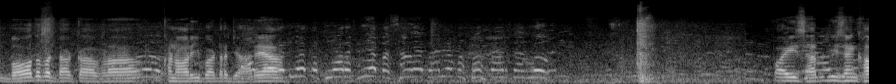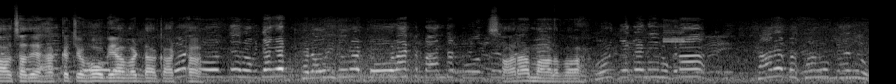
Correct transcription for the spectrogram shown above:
ਬਹੁਤ ਵੱਡਾ ਕਾਫਲਾ ਖਨੌਰੀ ਬਾਰਡਰ ਜਾ ਰਿਹਾ। ਭਾਈ ਸਰਬਜੀਤ ਸਿੰਘ ਖਾਲਸਾ ਦੇ ਹੱਕ 'ਚ ਹੋ ਗਿਆ ਵੱਡਾ ਇਕੱਠ। ਸਾਰਾ ਮਾਲਵਾ ਹੁਣ ਕਿਤੇ ਨਹੀਂ ਰੁਕਣਾ ਸਾਰੇ ਬੱਸਾਂ ਨੂੰ ਕਹਿ ਦਿਓ।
